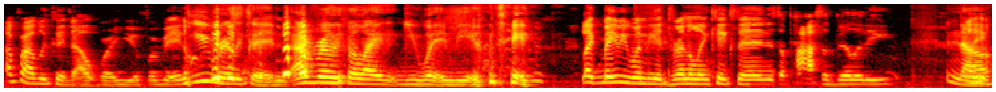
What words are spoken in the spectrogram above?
I probably couldn't outrun you for being. You really couldn't. I really feel like you wouldn't be able to. Like maybe when the adrenaline kicks in, it's a possibility. No. Like,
